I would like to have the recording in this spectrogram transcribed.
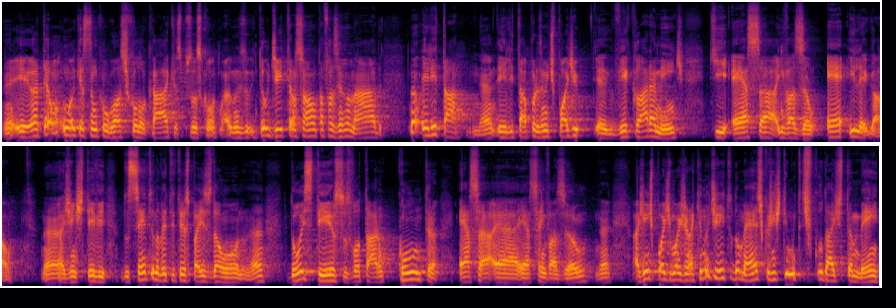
É, até uma questão que eu gosto de colocar, que as pessoas colocam, mas então o direito internacional não está fazendo nada. Não, ele está. Né? Ele está, por exemplo, a gente pode é, ver claramente que essa invasão é ilegal. Né? A gente teve, dos 193 países da ONU, né? dois terços votaram contra essa, é, essa invasão. Né? A gente pode imaginar que no direito doméstico a gente tem muita dificuldade também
